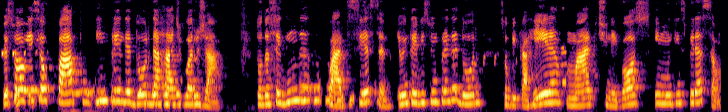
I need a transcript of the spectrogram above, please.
Pessoal, esse é o Papo Empreendedor da Rádio Guarujá. Toda segunda, quarta e sexta, eu entrevisto um empreendedor sobre carreira, marketing, negócios e muita inspiração.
